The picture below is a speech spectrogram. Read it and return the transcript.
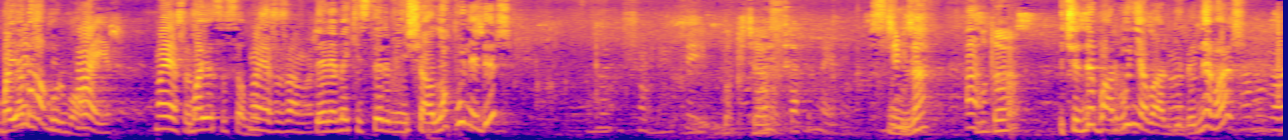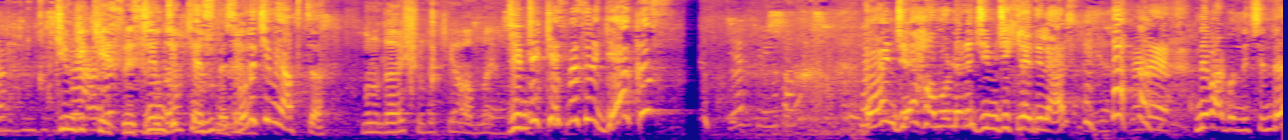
Mayalı hamur mu? Hayır. Mayasız. Mayasız hamur. Mayasız hamur. Denemek isterim inşallah. Bu nedir? Bakacağız. Bismillah. Bu da İçinde barbunya var gibi. Ne var? cimcik kesmesi bu da. Cimcik kesmesi. Bunu evet. kim yaptı? Bunu da şuradaki abla yaptı. Cimcik kesmesini gel kız. Önce hamurları cimciklediler. ne var bunun içinde?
